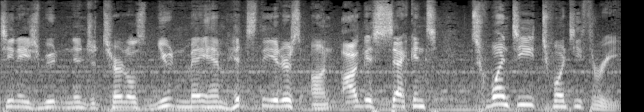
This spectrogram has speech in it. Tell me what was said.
Teenage Mutant Ninja Turtles Mutant Mayhem hits theaters on August 2nd, 2023.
